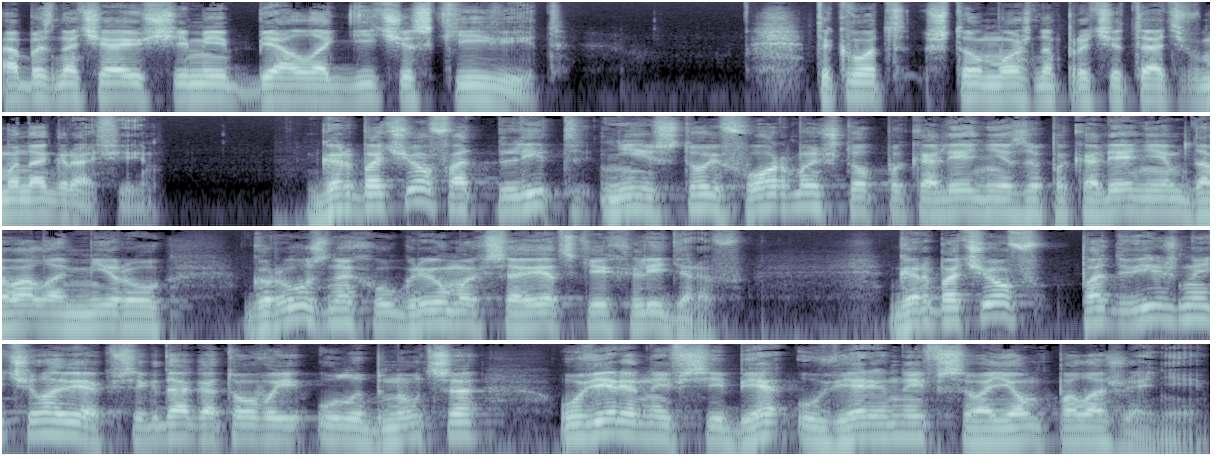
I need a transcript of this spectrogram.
обозначающими биологический вид. Так вот, что можно прочитать в монографии. Горбачев отлит не из той формы, что поколение за поколением давало миру грузных, угрюмых советских лидеров. Горбачев – подвижный человек, всегда готовый улыбнуться – уверенный в себе, уверенный в своем положении.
